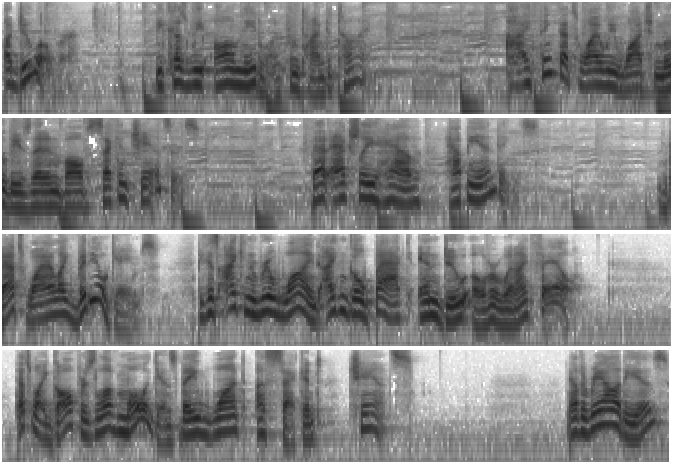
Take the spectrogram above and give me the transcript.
A do over because we all need one from time to time. I think that's why we watch movies that involve second chances, that actually have happy endings. That's why I like video games, because I can rewind, I can go back and do over when I fail. That's why golfers love mulligans. They want a second chance. Now, the reality is,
